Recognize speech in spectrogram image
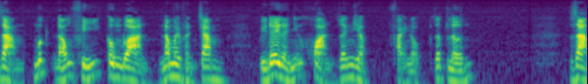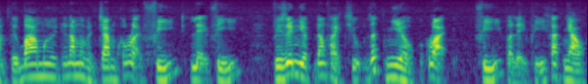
giảm mức đóng phí công đoàn 50% vì đây là những khoản doanh nghiệp phải nộp rất lớn. Giảm từ 30 đến 50% các loại phí, lệ phí vì doanh nghiệp đang phải chịu rất nhiều các loại phí và lệ phí khác nhau.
